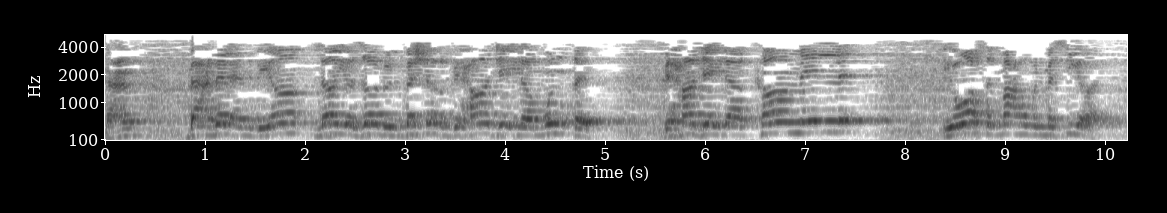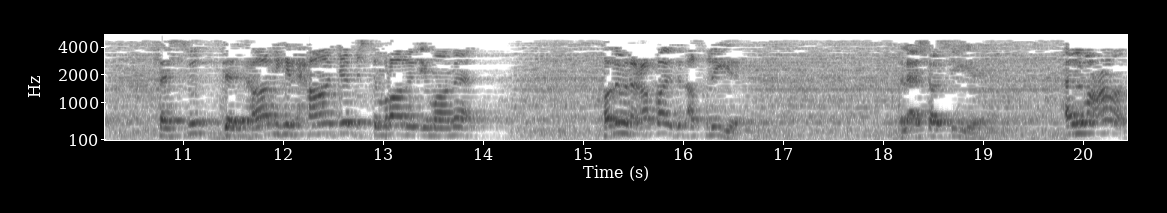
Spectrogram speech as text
نعم. بعد الأنبياء لا يزال البشر بحاجة إلى منقذ بحاجة إلى كامل يواصل معهم المسيرة. فسدت هذه الحاجة باستمرار الامامه هذا من العقائد الأصلية الأساسية. المعاد.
